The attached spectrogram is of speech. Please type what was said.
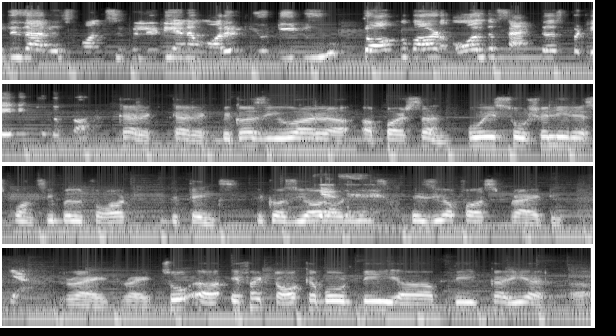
it is our responsibility and a moral duty to talk about all the factors pertaining to the product. Correct, correct. Because you are a, a person who is socially responsible for the things because your yes. audience is your first priority. Yeah. Right, right. So uh, if I talk about the uh, the career uh,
